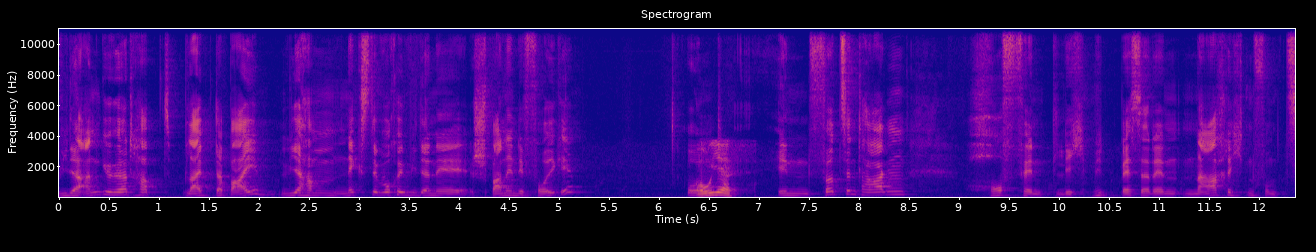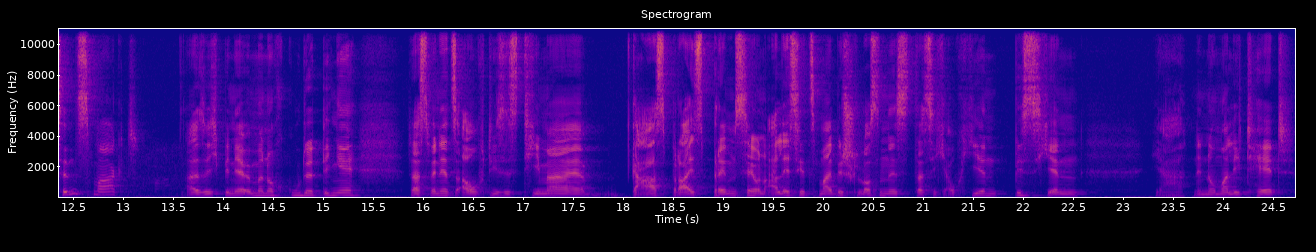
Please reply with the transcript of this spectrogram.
wieder angehört habt. Bleibt dabei. Wir haben nächste Woche wieder eine spannende Folge. Und oh yes. In 14 Tagen hoffentlich mit besseren Nachrichten vom Zinsmarkt. Also ich bin ja immer noch guter Dinge, dass wenn jetzt auch dieses Thema Gaspreisbremse und alles jetzt mal beschlossen ist, dass sich auch hier ein bisschen ja, eine Normalität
